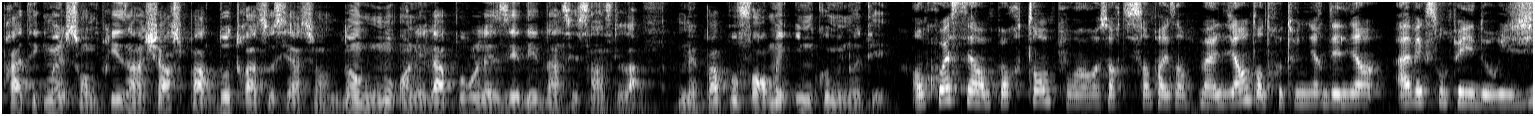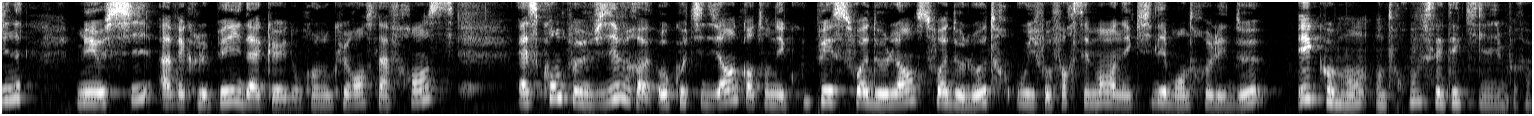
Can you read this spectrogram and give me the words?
pratiquement ils sont pris en charge par d'autres associations. Donc nous, on est là pour les aider dans ce sens-là, mais pas pour former une communauté. En quoi c'est important pour un ressortissant, par exemple malien, d'entretenir des liens avec son pays d'origine, mais aussi avec le pays d'accueil, donc en l'occurrence la France est-ce qu'on peut vivre au quotidien quand on est coupé soit de l'un, soit de l'autre, où il faut forcément un équilibre entre les deux? Et comment on trouve cet équilibre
